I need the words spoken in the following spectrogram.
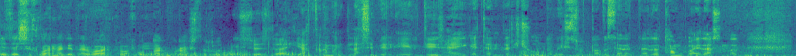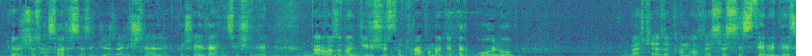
Gecə işıqlarına qədər var, plafonlar quraşdırılıb bir sözlə yatırım ediləsi bir evdir, həqiqətəndir. 2.5 sotdadır, sənədlərdə tam qaydasındadır. Görürsünüz, hasar hissəsi gözəl işlənilib, qəşəng rəng çeşidi. Darvazadan girişi su trapına qədər qoyulub. Mərkəzi kanalizasiya sistemidir.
